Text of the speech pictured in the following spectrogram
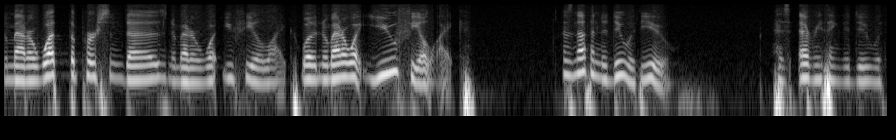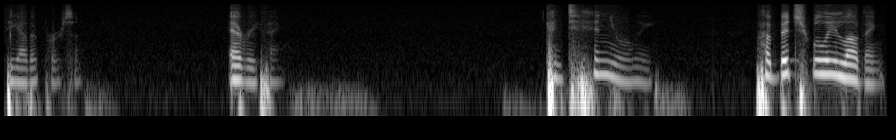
no matter what the person does, no matter what you feel like. Well, no matter what you feel like. Has nothing to do with you. Has everything to do with the other person. Everything. Continually habitually loving.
